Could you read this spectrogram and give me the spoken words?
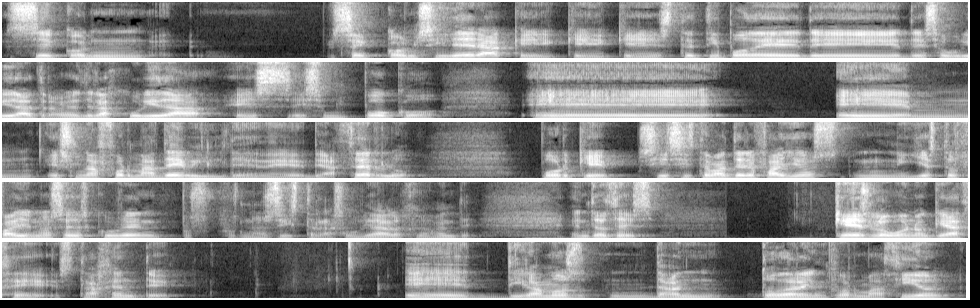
se, con, se considera que, este tipo de, seguridad a través de la oscuridad es, un poco... Eh, em, es una forma débil de, hacerlo, porque si el sistema tiene fallos y estos fallos no se descubren, pues, pues, no existe la seguridad, lógicamente. Entonces, ¿qué es lo bueno que hace esta gente? Eh, digamos, dan toda la información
